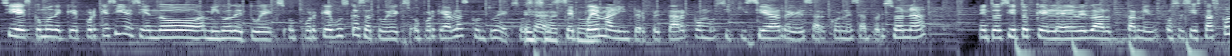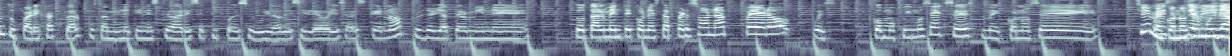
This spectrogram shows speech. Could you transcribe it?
Sí, es como de que, ¿por qué sigues siendo amigo de tu ex? ¿O por qué buscas a tu ex? ¿O por qué hablas con tu ex? O sea, se puede malinterpretar como si quisiera regresar con esa persona entonces siento que le debes dar también, o sea, si estás con tu pareja actual, pues también le tienes que dar ese tipo de seguridad, decirle, oye, ¿sabes qué? No, pues yo ya terminé totalmente con esta persona, pero pues como fuimos exes, me conoce... Sí, me pues, conoce muy bien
